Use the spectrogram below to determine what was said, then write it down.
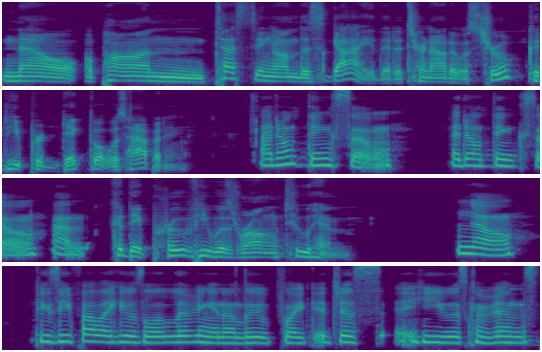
Now, upon testing on this guy, did it turn out it was true? Could he predict what was happening? I don't think so. I don't think so. Um, Could they prove he was wrong to him? no, because he felt like he was living in a loop. Like it just, he was convinced.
